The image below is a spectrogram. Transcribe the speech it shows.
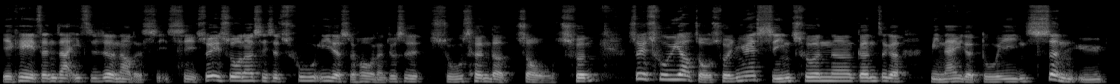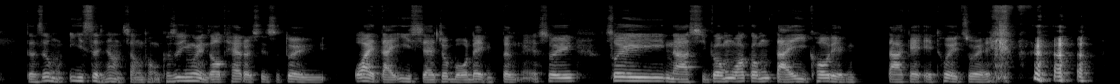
也可以增加一丝热闹的喜气。所以说呢，其实初一的时候呢，就是俗称的走春。所以初一要走春，因为行春呢跟这个闽南语的读音剩余的这种意思很像很相同。可是因为你知道 Taylor 其实对于外台意思来就无认等诶，所以所以那是讲我讲台语可能大概会退追。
